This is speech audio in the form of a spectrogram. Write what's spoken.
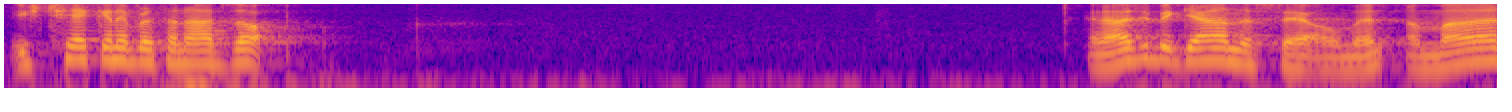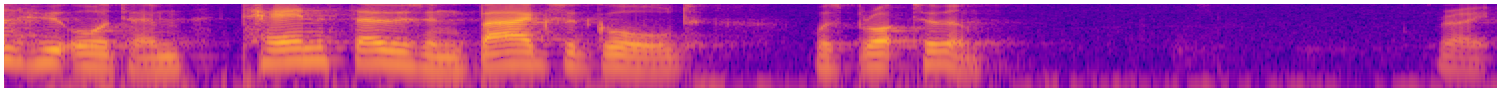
He's checking everything adds up. And as he began the settlement, a man who owed him 10,000 bags of gold was brought to him. Right.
